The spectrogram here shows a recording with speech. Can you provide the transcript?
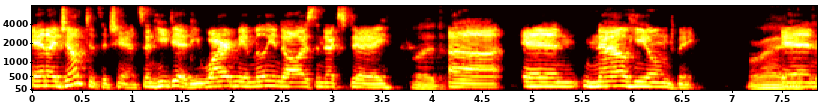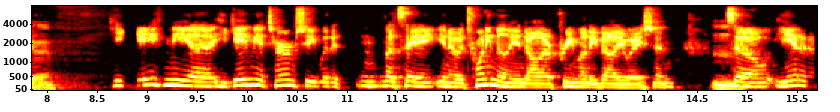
and i jumped at the chance and he did he wired me a million dollars the next day right uh, and now he owned me right and okay. he gave me a he gave me a term sheet with a let's say you know a 20 million dollar pre-money valuation Mm. So he ended up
